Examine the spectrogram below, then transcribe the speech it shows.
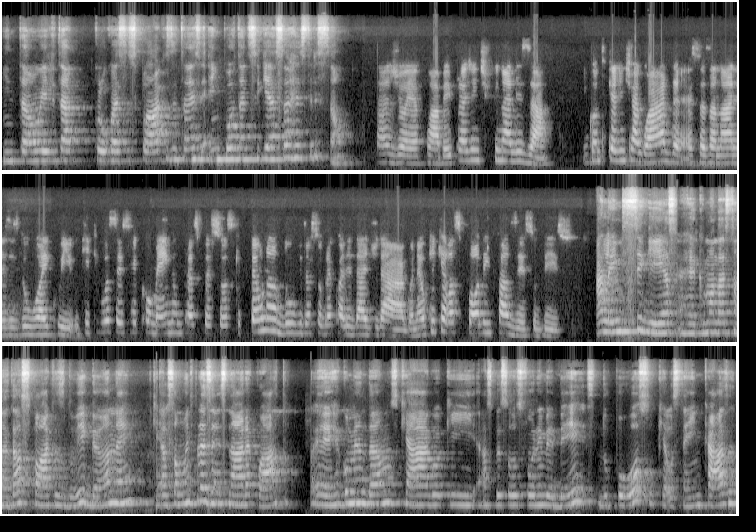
então ele tá, colocou essas placas, então é importante seguir essa restrição. Tá, joia, Flávia. E para a gente finalizar, enquanto que a gente aguarda essas análises do Waiqui, o que, que vocês recomendam para as pessoas que estão na dúvida sobre a qualidade da água, né? O que, que elas podem fazer sobre isso? Além de seguir as recomendações das placas do IGAN, né? Elas são muito presentes na área 4, é, recomendamos que a água que as pessoas forem beber do poço que elas têm em casa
